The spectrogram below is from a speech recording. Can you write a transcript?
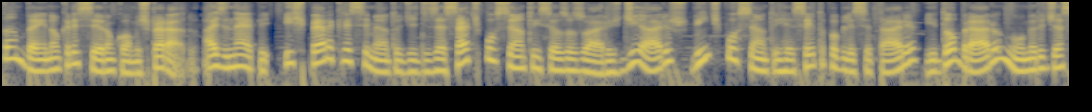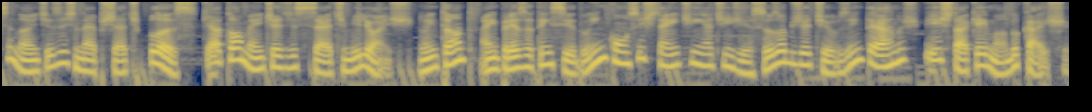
também não cresceram como esperado. A Snap espera crescimento de 17% em seus usuários diários, 20% em receita publicitária e dobrar o número de assinantes Snapchat Plus, que atualmente é de 7 milhões. No entanto, a empresa tem sido inconsistente em atingir seus objetivos internos e está queimando caixa.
